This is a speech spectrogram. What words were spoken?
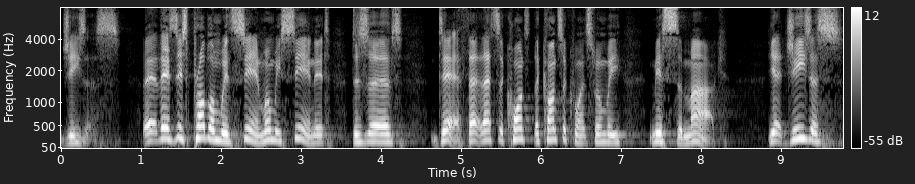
Jesus. There's this problem with sin. When we sin, it deserves death. That, that's the, con- the consequence when we miss the mark. Yet Jesus,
